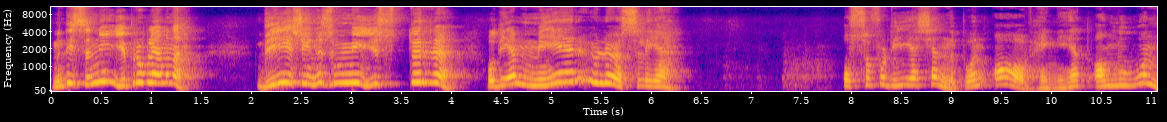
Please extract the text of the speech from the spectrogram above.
Men disse nye problemene, de synes mye større og de er mer uløselige. Også fordi jeg kjenner på en avhengighet av noen.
